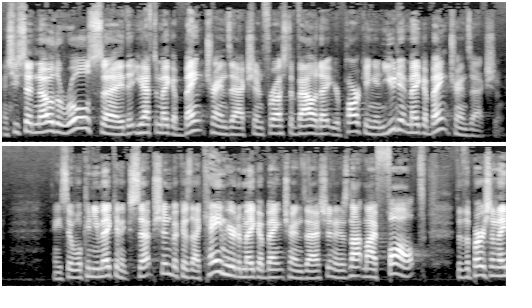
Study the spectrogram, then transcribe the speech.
And she said, No, the rules say that you have to make a bank transaction for us to validate your parking, and you didn't make a bank transaction. And he said, Well, can you make an exception? Because I came here to make a bank transaction, and it's not my fault that the person I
